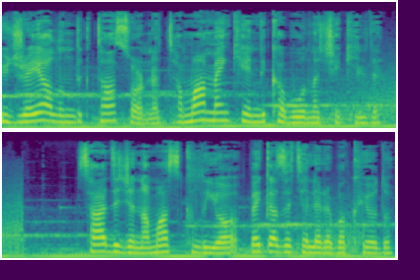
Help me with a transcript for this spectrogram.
hücreye alındıktan sonra tamamen kendi kabuğuna çekildi. sadece namaz kılıyor ve gazetelere bakıyordu.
